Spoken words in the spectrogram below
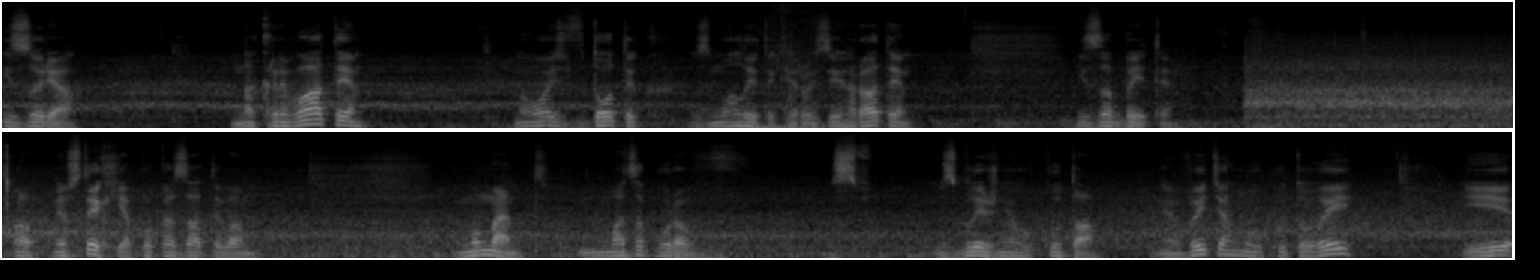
і зоря, накривати. Ну ось в дотик змогли таки розіграти і забити. О, не встиг я показати вам момент. Мацапура з... з ближнього кута витягнув кутовий. І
